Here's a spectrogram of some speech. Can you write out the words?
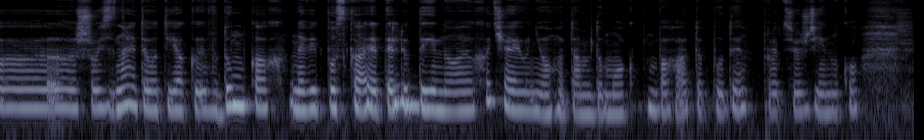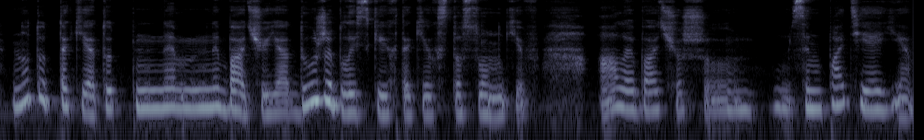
е, щось, знаєте, от як в думках не відпускаєте людину, хоча й у нього там думок багато буде про цю жінку. Ну, тут таке, тут не, не бачу я дуже близьких таких стосунків, але бачу, що симпатія є.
